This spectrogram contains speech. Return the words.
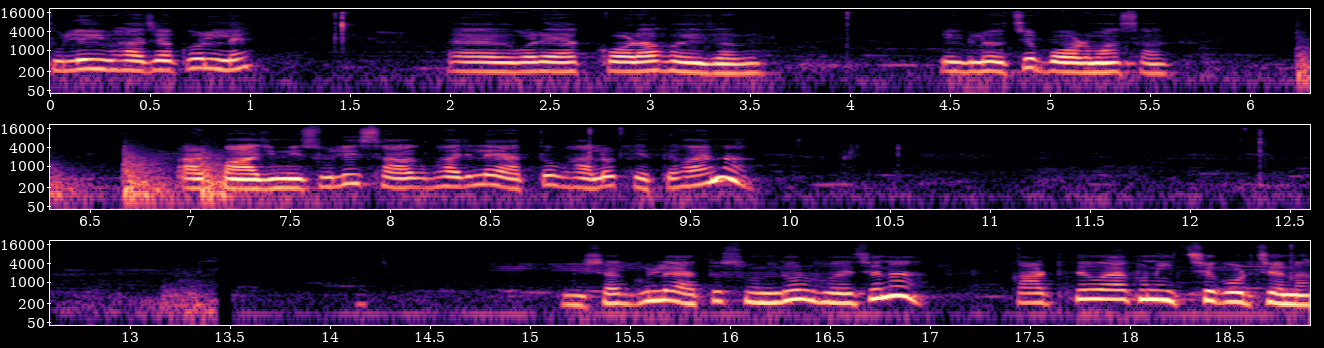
তুলেই ভাজা করলে একবারে এক কড়া হয়ে যাবে। এগুলো হচ্ছে বড়মা শাক। আর পাঁচ মিশুলি শাক ভাজলে এত ভালো খেতে হয় না? শাকগুলো এত সুন্দর হয়েছে না, কাটতেও এখন ইচ্ছে করছে না।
